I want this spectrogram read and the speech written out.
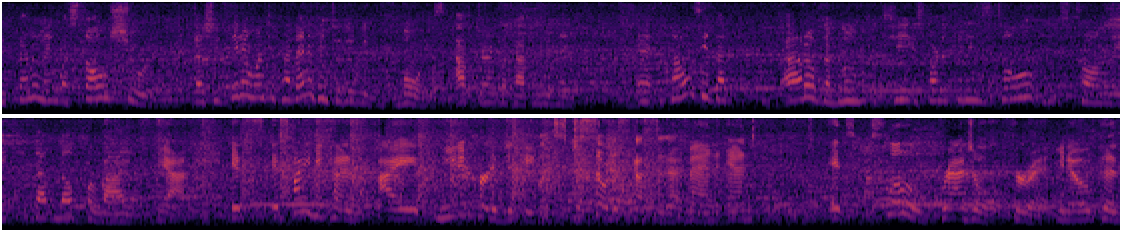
if Penny Lane was so sure that she didn't want to have anything to do with boys after what happened with Nate, uh, how is it that out of the blue she started feeling so strongly that love for Ryan? Yeah, it's it's funny because I needed her to just be like just so disgusted at men, and it's slow, gradual through it, you know, because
